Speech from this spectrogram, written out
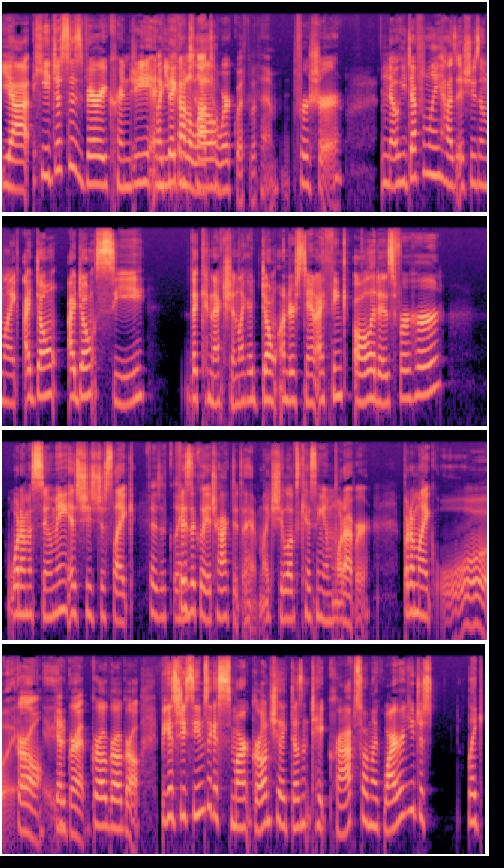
yeah, he just is very cringy and like they got a lot to work with with him. for sure. No, he definitely has issues and like I don't I don't see the connection. Like I don't understand. I think all it is for her, what I'm assuming is she's just like Physically. physically attracted to him. Like she loves kissing him whatever. But I'm like, "Whoa, Girl, get a grip. girl, girl, girl. Because she seems like a smart girl and she like doesn't take crap. So I'm like, why are you just like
